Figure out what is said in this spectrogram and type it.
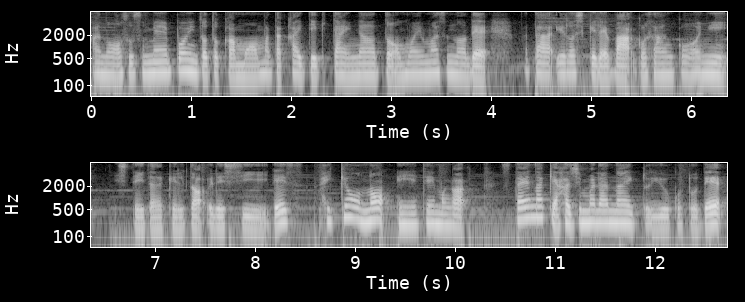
あのおすすめポイントとかもまた書いていきたいなと思いますのでまたよろしければご参考にしていただけると嬉しいです。はい今日の、えー、テーマが伝えなきゃ始まらないということで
